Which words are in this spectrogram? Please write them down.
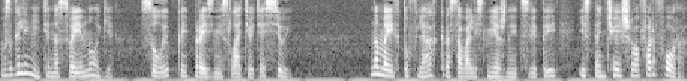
взгляните на свои ноги!» — с улыбкой произнесла тетя Сюй. На моих туфлях красовались нежные цветы из тончайшего фарфора,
